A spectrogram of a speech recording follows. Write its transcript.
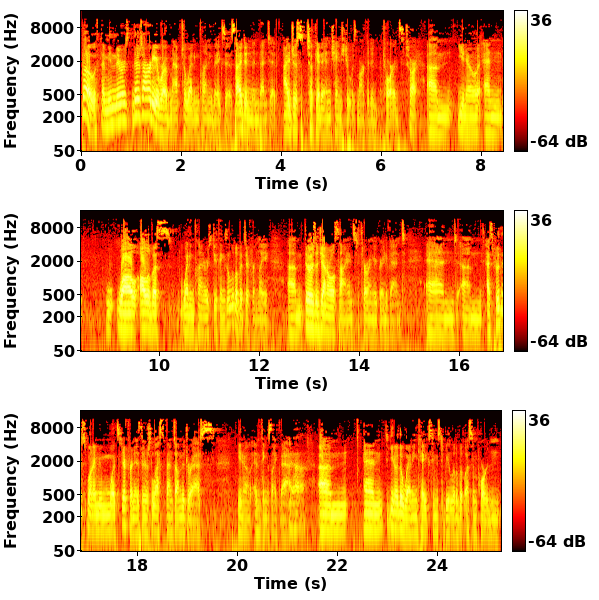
both. I mean, there's there's already a roadmap to wedding planning that exists. I didn't invent it. I just took it and changed who it was marketed towards. Sure. Um, you know, and w- while all of us wedding planners do things a little bit differently, um, there is a general science to throwing a great event. And um, as for this one, I mean, what's different is there's less spent on the dress, you know, and things like that. Yeah. Um, and you know, the wedding cake seems to be a little bit less important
